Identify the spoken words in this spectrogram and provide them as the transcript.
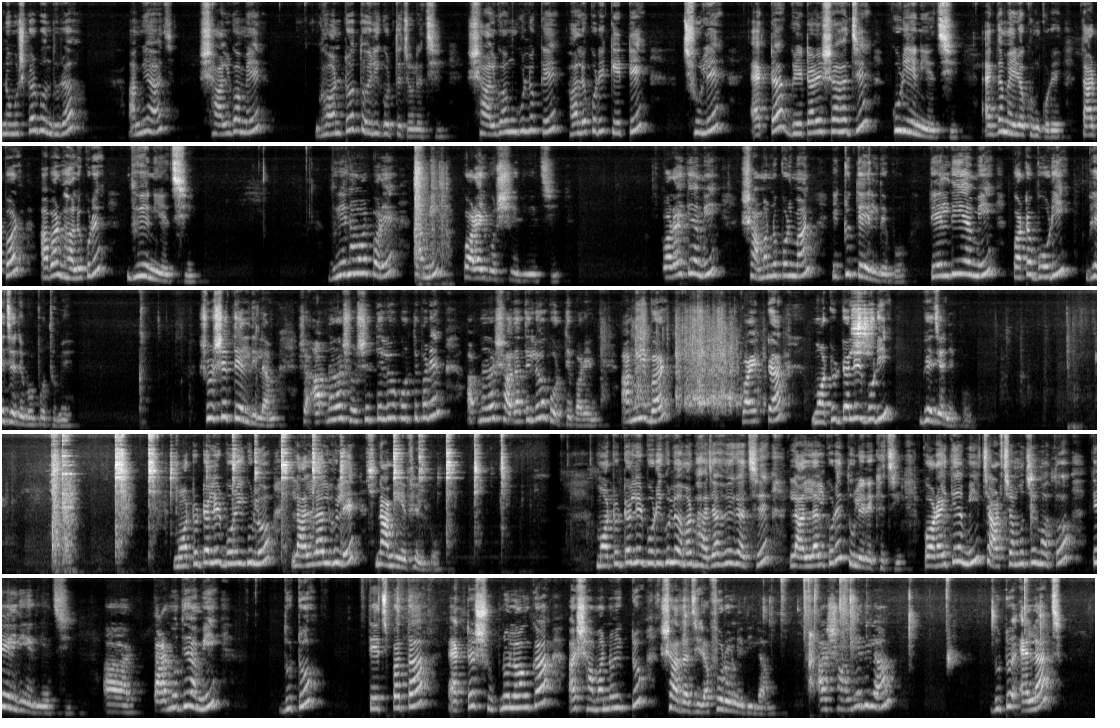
নমস্কার বন্ধুরা, আমি আজ শালগমের ঘন্ট তৈরি করতে চলেছি। শালগমগুলোকে ভালো করে কেটে, ছুলে একটা গ্রেটারের সাহায্যে কুড়িয়ে নিয়েছি, একদম এইরকম করে। তারপর আবার ভালো করে ধুয়ে নিয়েছি। ধুয়ে নেওয়ার পরে আমি কড়াই বসিয়ে দিয়েছি। কড়াইতে আমি সামান্য পরিমাণ একটু তেল দেব। তেল দিয়ে আমি কটা বড়ি ভেজে দেব প্রথমে। সর্ষের তেল দিলাম। আপনারা সর্ষের তেলেও করতে পারেন, আপনারা সাদা তেলেও করতে পারেন। আমি এবার কয়েকটা মটর ডালের বড়ি ভেজে নেব। মটর ডালের বড়িগুলো লাল লাল হলে নামিয়ে ফেলব। মটর ডালের বড়িগুলো আমার ভাজা হয়ে গেছে, লাল লাল করে তুলে রেখেছি। কড়াইতে আমি চার চামচের মতো তেল দিয়ে দিয়েছি। আর তার মধ্যে আমি দুটো তেজপাতা, একটা শুকনো লঙ্কা আর সামান্য একটু সাদা জিরা ফোড়নে দিলাম। আর সঙ্গে দিলাম দুটো এলাচ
